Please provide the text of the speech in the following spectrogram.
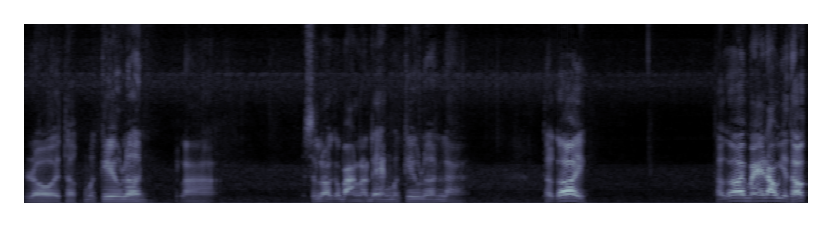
Rồi thật mới kêu lên là xin lỗi các bạn là đen mới kêu lên là thật ơi thật ơi mày ở đâu vậy thật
